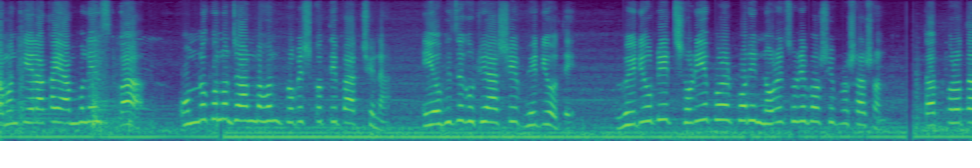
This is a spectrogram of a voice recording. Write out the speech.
এমনকি এলাকায় অ্যাম্বুলেন্স বা অন্য কোনো যানবাহন প্রবেশ করতে পারছে না। এই অভিযোগ উঠে আসে ভিডিওতে। ভিডিওটি ছড়িয়ে পড়ার পরই নড়ে চড়ে বসে প্রশাসন। তৎপরতা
